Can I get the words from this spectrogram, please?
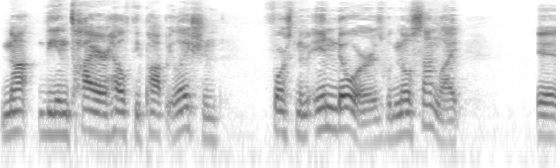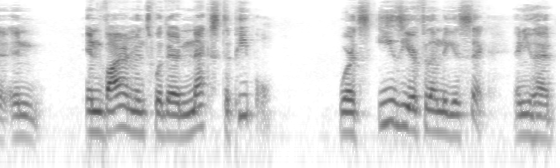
not the entire healthy population, forcing them indoors with no sunlight in, environments where they're next to people, where it's easier for them to get sick. And you had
